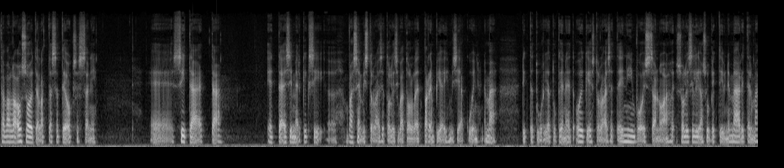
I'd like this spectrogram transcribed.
tavalla osoitella tässä teoksessani eh, sitä, että että esimerkiksi vasemmistolaiset olisivat olleet parempia ihmisiä kuin nämä diktatuuria tukeneet oikeistolaiset. Ei niin voi sanoa, se olisi liian subjektiivinen määritelmä.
